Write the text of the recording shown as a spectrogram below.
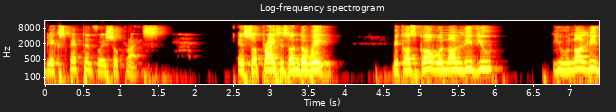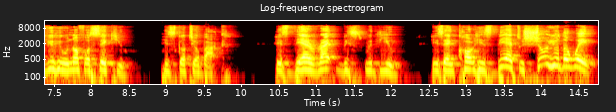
Be expectant for a surprise. A surprise is on the way. Because God will not leave you. He will not leave you. He will not forsake you. He's got your back. He's there right with you. He's, encouraged, he's there to show you the way.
